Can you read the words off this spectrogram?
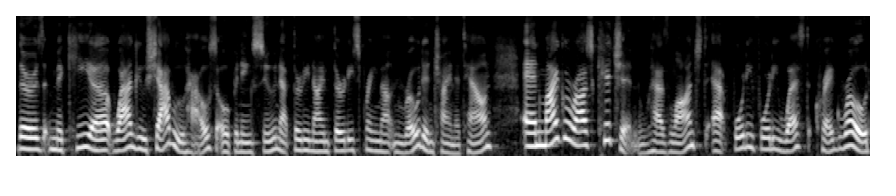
There's Mikiya Wagyu Shabu House opening soon at 3930 Spring Mountain Road in Chinatown. And My Garage Kitchen has launched at 4040 West Craig Road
